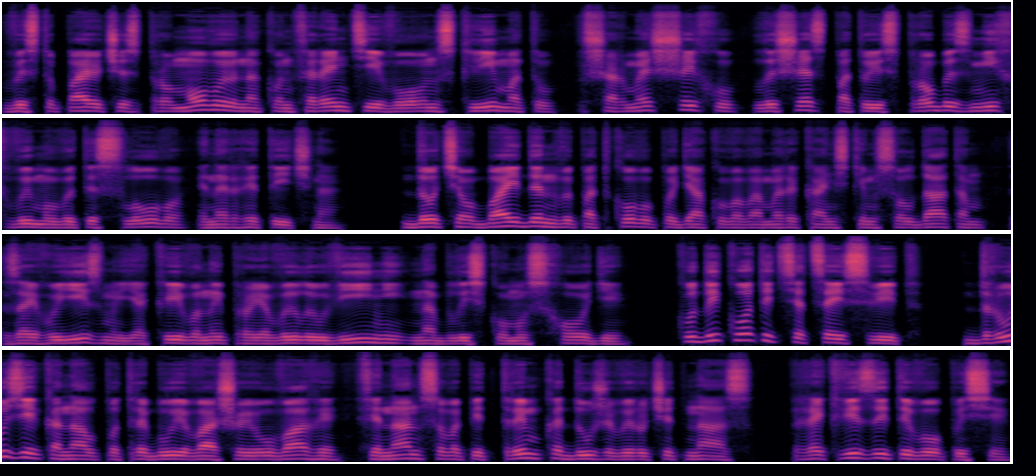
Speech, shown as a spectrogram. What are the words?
виступаючи з промовою на конференції в ООН з клімату в Шармеш-Шиху, лише з патої спроби зміг вимовити слово енергетична. До цього Байден випадково подякував американським солдатам за егоїзм, який вони проявили у війні на Близькому Сході. Куди котиться цей світ? Друзі, канал потребує вашої уваги. Фінансова підтримка дуже виручить нас. Реквізити в описі.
